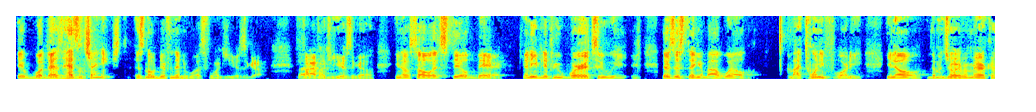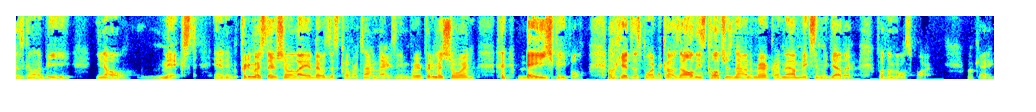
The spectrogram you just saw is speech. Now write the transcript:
It, well, that hasn't changed. It's no different than it was 400 years ago, right. 500 years ago, you know, so it's still there. And even if you were to, there's this thing about, well, by 2040, you know, the majority of America is going to be, you know, mixed. And pretty much they're showing like there was this cover time magazine where they're pretty much showing beige people. Okay, at this point, because all these cultures now in America are now mixing together for the most part. Okay.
